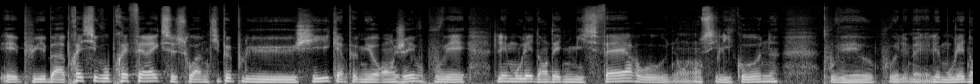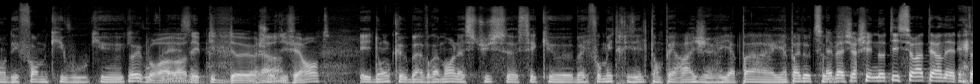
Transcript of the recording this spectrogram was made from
et puis bah, après, si vous préférez que ce soit un petit peu plus chic, un peu mieux rangé, vous pouvez les mouler dans des demi-sphères ou en silicone. Vous pouvez, vous pouvez les, les mouler dans des formes qui vous, qui, qui Oui, vous pour avoir des petites euh, Voilà. choses différentes. Et donc, euh, bah, vraiment, l'astuce, c'est que bah, il faut maîtriser le tempérage. Il n'y a pas, il y a pas d'autre Eh solution. ben, cherchez une notice sur Internet.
